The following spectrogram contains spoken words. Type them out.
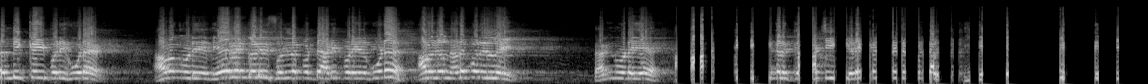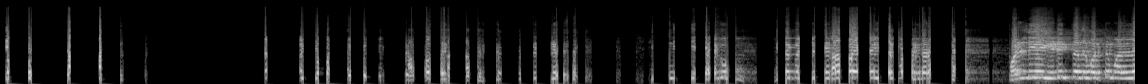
நம்பிக்கைப்படி கூட அவங்களுடைய வேதங்களில் சொல்லப்பட்ட அடிப்படையில் கூட அவர்கள் நடப்பதில்லை. தன்னுடைய ஆட்சி கிடைக்க பள்ளியை இடித்தது மட்டுமல்ல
